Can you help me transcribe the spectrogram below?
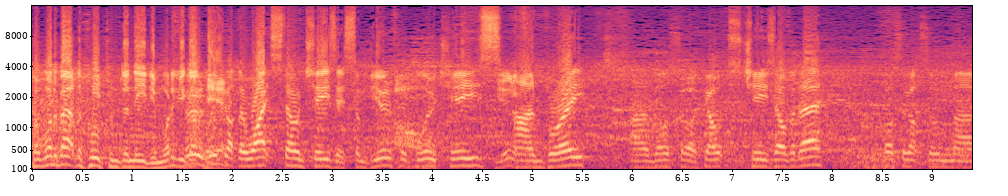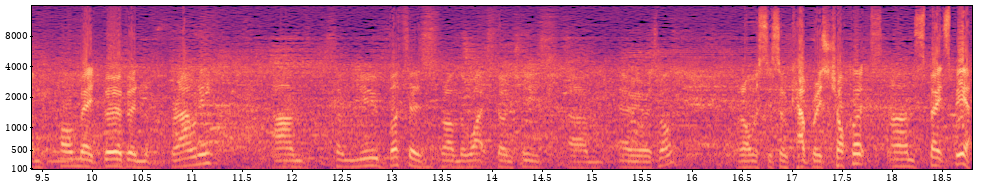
So what about the food from Dunedin? What have you got here? We've got the Whitestone cheeses, some beautiful Oh, blue cheese beautiful. and brie, and also a goat's cheese over there. We've also got some um, homemade bourbon brownie and some new butters from the Whitestone cheese um, area as well. And obviously some Cadbury's chocolates and Speight's beer.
